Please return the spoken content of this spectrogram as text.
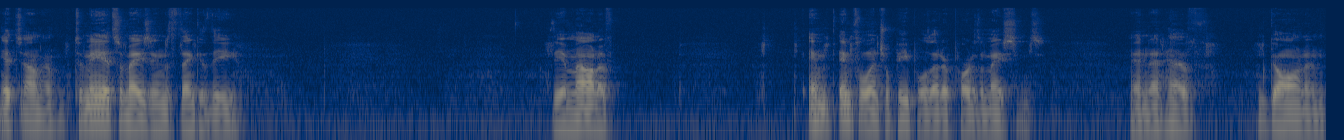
it's I don't know. To me it's amazing to think of the the amount of in, influential people that are part of the Masons and that have gone and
